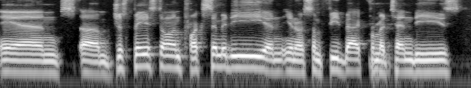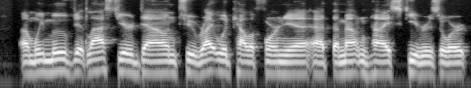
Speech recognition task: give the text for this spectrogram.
and um, just based on proximity and you know some feedback from attendees, um, we moved it last year down to Wrightwood, California, at the Mountain High Ski Resort,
